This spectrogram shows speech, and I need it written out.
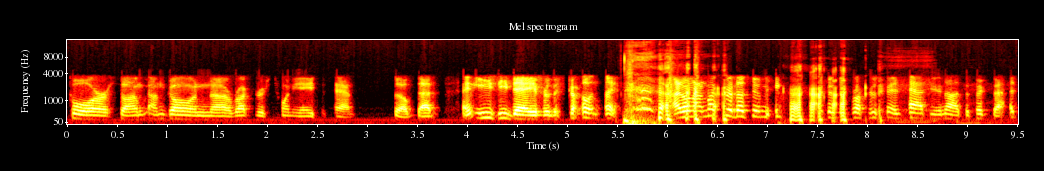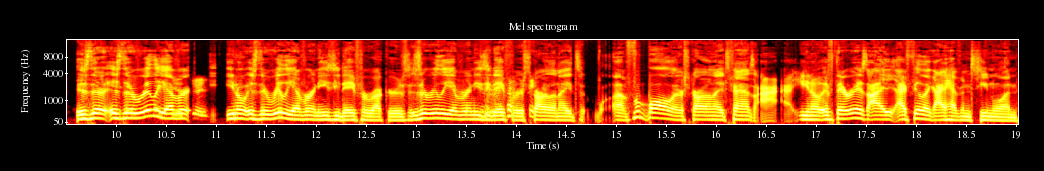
score. So I'm I'm going uh, Rutgers 28 to 10. So that an easy day for the Scarlet Knights. I don't. I'm not sure that's going to make, make Rutgers fans happy or not to pick that. Is there is there really ever you know is there really ever an easy day for Rutgers? Is there really ever an easy day for Scarlet Knights uh, football or Scarlet Knights fans? I, you know, if there is, I, I feel like I haven't seen one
